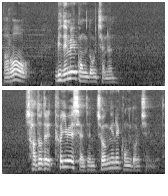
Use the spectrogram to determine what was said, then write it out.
바로 믿음의 공동체는 사도들의 터 위에 세워진 정인의 공동체입니다.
